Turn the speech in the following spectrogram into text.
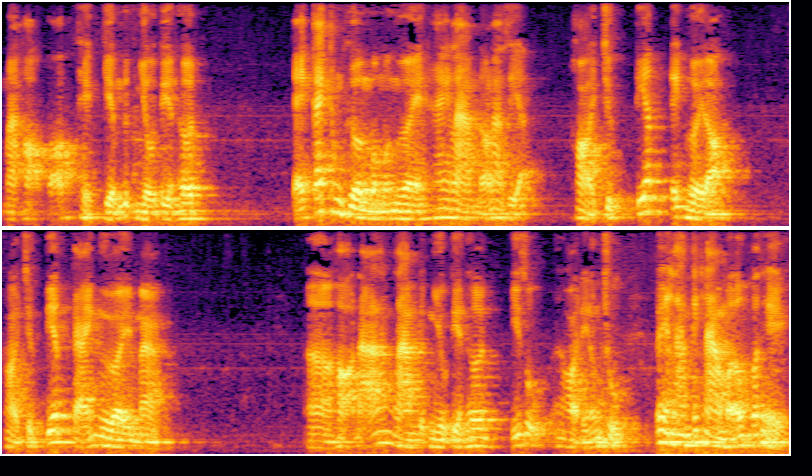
mà họ có thể kiếm được nhiều tiền hơn. Cái cách thông thường mà mọi người hay làm đó là gì ạ? Hỏi trực tiếp cái người đó. Hỏi trực tiếp cái người mà uh, họ đã làm được nhiều tiền hơn. Ví dụ hỏi đến ông chủ vậy làm cách nào mà ông có thể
